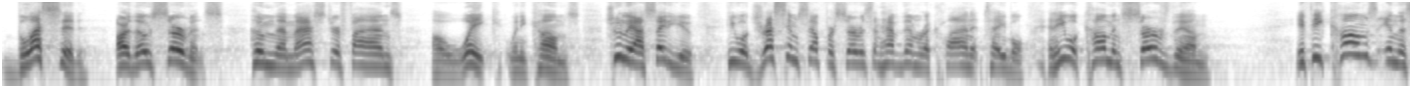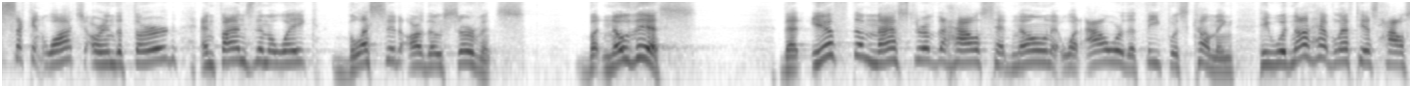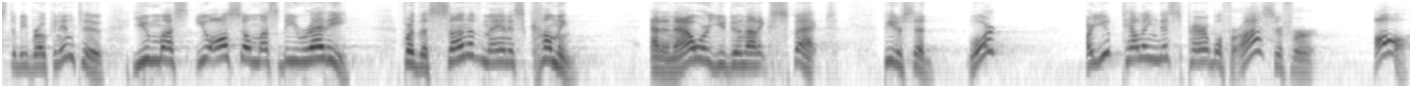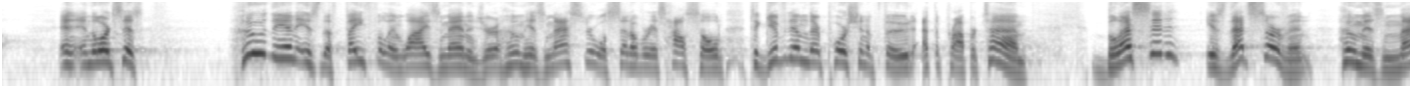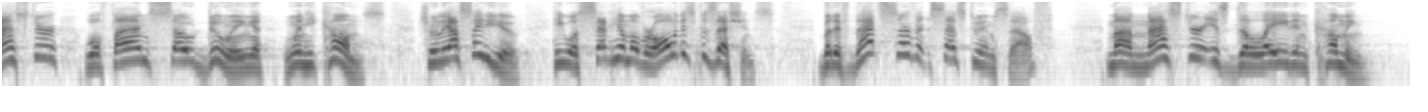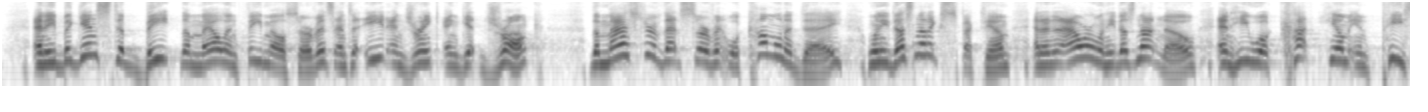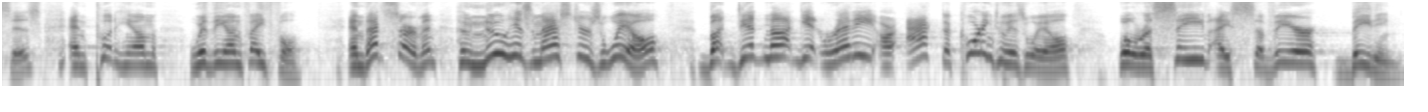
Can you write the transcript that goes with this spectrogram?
Blessed are those servants whom the master finds awake when he comes. Truly, I say to you, he will dress himself for service and have them recline at table, and he will come and serve them. If he comes in the second watch or in the third and finds them awake, blessed are those servants. But know this that if the master of the house had known at what hour the thief was coming, he would not have left his house to be broken into. You, must, you also must be ready, for the Son of Man is coming at an hour you do not expect. Peter said, Lord, are you telling this parable for us or for all? And, and the Lord says, Who then is the faithful and wise manager whom his master will set over his household to give them their portion of food at the proper time? Blessed is that servant whom his master will find so doing when he comes. Truly I say to you, he will set him over all of his possessions. But if that servant says to himself, My master is delayed in coming, and he begins to beat the male and female servants and to eat and drink and get drunk. The master of that servant will come on a day when he does not expect him, and at an hour when he does not know, and he will cut him in pieces and put him with the unfaithful. And that servant who knew his master's will, but did not get ready or act according to his will, will receive a severe beating.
